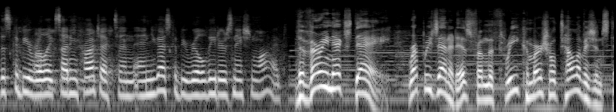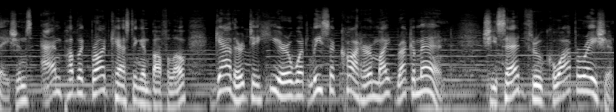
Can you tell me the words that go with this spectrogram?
this could be a really exciting project, and, and you guys could be real leaders nationwide. The very next day, representatives from the three commercial television stations and public broadcasting in Buffalo gathered to hear what Lisa Carter might recommend. She said through cooperation,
